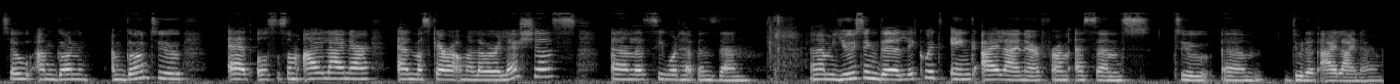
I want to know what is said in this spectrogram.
So I'm going, I'm going to add also some eyeliner and mascara on my lower lashes. And let's see what happens then. And I'm using the liquid ink eyeliner from Essence to um, do that eyeliner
